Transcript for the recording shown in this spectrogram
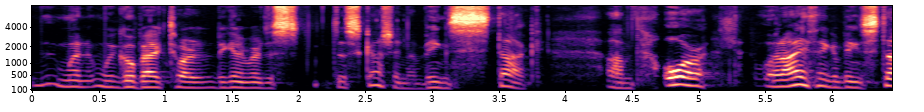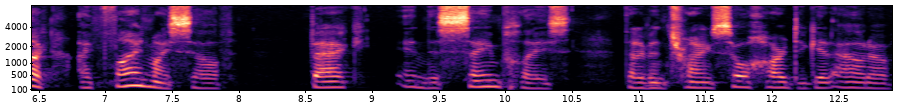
When we go back to our beginning of our dis- discussion of being stuck, um, or when I think of being stuck, I find myself back in the same place that I've been trying so hard to get out of.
